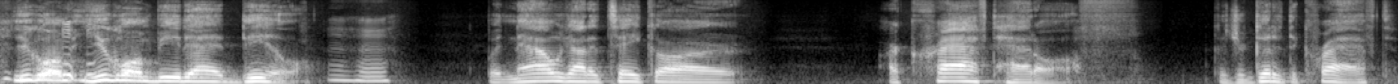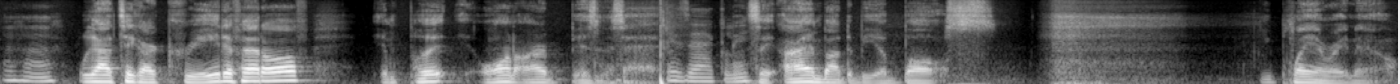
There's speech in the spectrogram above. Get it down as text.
You going you going to be that deal. Mm-hmm. But now we got to take our our craft hat off because you're good at the craft. Mm-hmm. We got to take our creative hat off and put on our business hat. Exactly. Say, I'm about to be a boss. You playing right now,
